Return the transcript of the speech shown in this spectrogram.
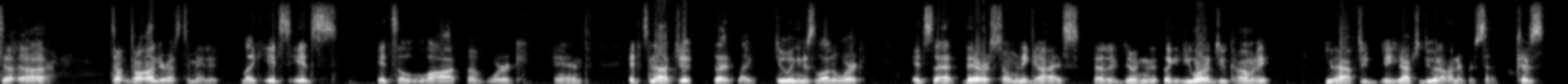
d- uh, don't don't underestimate it. Like it's it's it's a lot of work, and it's not just that like doing it is a lot of work. It's that there are so many guys that are doing it. Like if you want to do comedy, you have to you have to do it 100 percent because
